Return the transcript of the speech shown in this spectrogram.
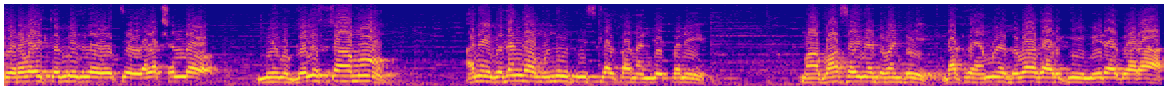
ఇరవై తొమ్మిదిలో వచ్చే ఎలక్షన్లో మేము గెలుస్తాము అనే విధంగా ముందుకు తీసుకెళ్తానని చెప్పని మా బాస్ అయినటువంటి డాక్టర్ ఎమ్మె దుబా గారికి మీడియా ద్వారా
